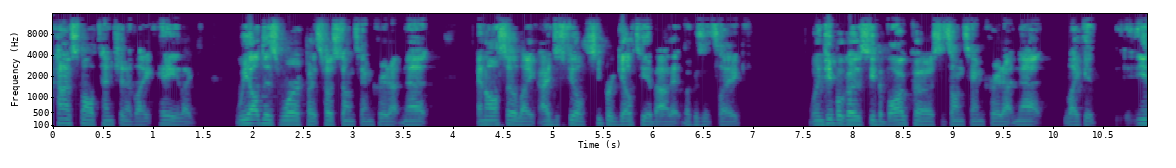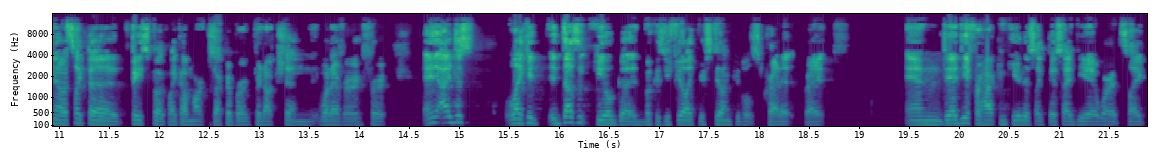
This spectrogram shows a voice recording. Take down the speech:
kind of small tension of like, hey, like we all did this work, but it's hosted on samcurry.net. And also like I just feel super guilty about it because it's like when people go to see the blog post, it's on samcurry.net. Like it, you know, it's like the Facebook, like a Mark Zuckerberg production, whatever for, and I just like it, it doesn't feel good because you feel like you're stealing people's credit, right? And the idea for Hack Compute is like this idea where it's like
